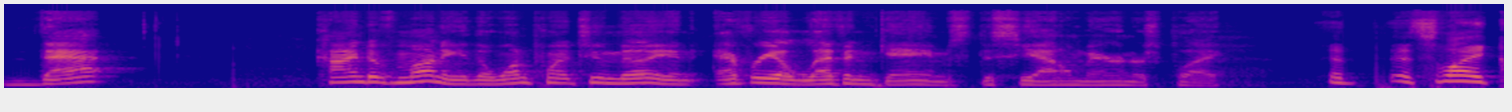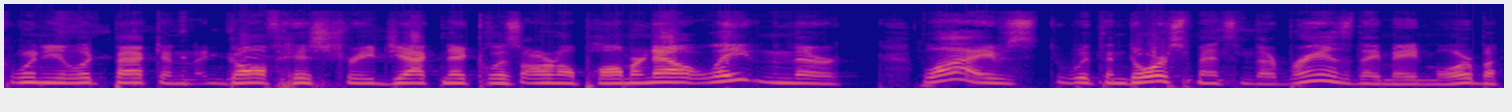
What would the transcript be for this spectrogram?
that kind of money, the 1.2 million, every 11 games the Seattle Mariners play. It, it's like when you look back in golf history, Jack Nicklaus, Arnold Palmer. Now, late in their lives with endorsements and their brands, they made more, but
